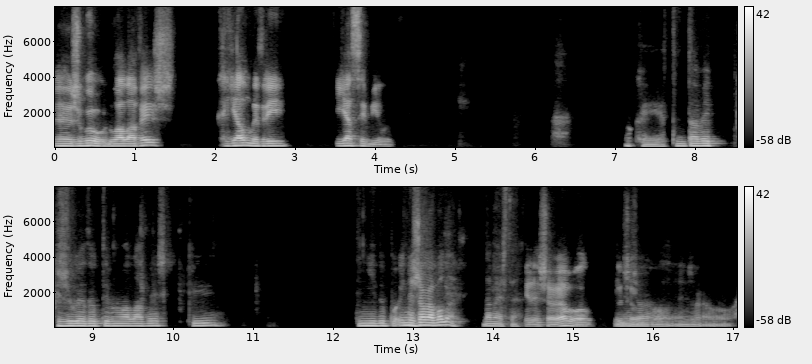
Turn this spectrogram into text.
uh, jogou no Alavés, Real Madrid e AC Milan. Ok, tentar a ver que jogador que teve no Alavés que tinha ido. Ainda joga a bola? Dá-me esta. Ainda joga a bola. Ainda joga a bola. Ainda joga a bola.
